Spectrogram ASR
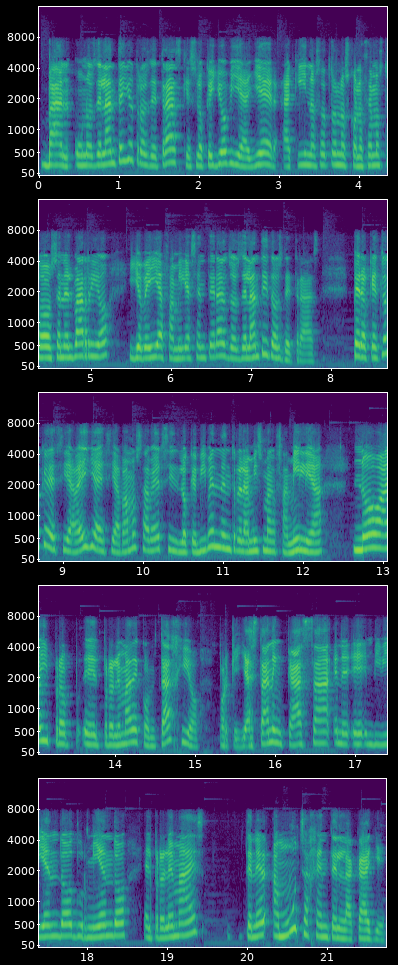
van unos delante y otros detrás, que es lo que yo vi ayer. Aquí nosotros nos conocemos todos en el barrio y yo veía familias enteras, dos delante y dos detrás. Pero ¿qué es lo que decía ella? Decía, vamos a ver si lo que viven dentro de la misma familia no hay el problema de contagio, porque ya están en casa, viviendo, durmiendo. El problema es tener a mucha gente en la calle.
